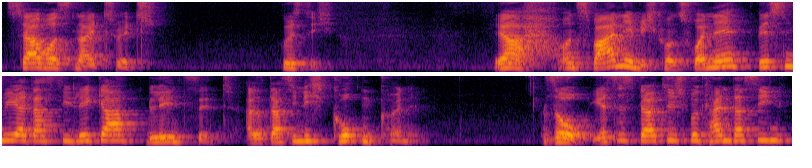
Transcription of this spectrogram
Servus Night Twitch. Grüß dich. Ja, und zwar nämlich, Kunstfreunde, wissen wir, dass die Licker blind sind. Also, dass sie nicht gucken können. So, jetzt ist natürlich bekannt, dass sie,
